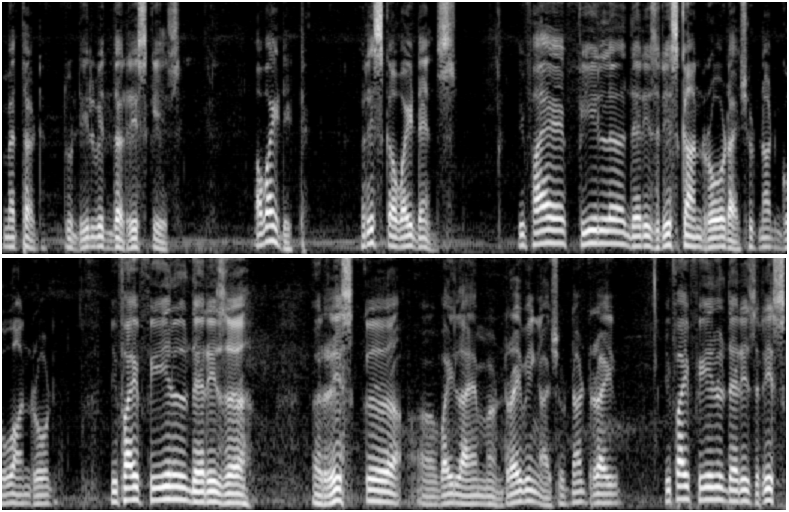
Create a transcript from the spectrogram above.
method to deal with the risk is avoid it. Risk avoidance if i feel there is risk on road i should not go on road if i feel there is a risk uh, uh, while I am driving, I should not drive. If I feel there is risk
